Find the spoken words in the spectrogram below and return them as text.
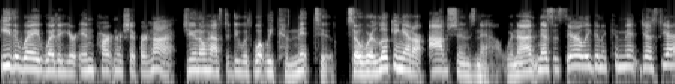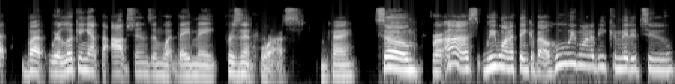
either way, whether you're in partnership or not, Juno has to do with what we commit to. So we're looking at our options now. We're not necessarily going to commit just yet, but we're looking at the options and what they may present for us. Okay. So for us, we want to think about who we want to be committed to,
